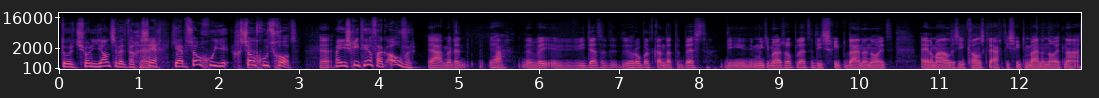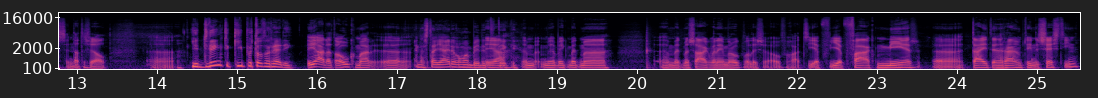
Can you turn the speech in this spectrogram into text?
door Johnny Jansen werd wel gezegd, je hebt zo'n goede- zo'n goed schot. Ja. Maar je schiet heel vaak over. Ja, maar dan, ja, dan weet, wie dat het, Robert kan dat het beste. Die, die moet je maar eens opletten. Die schiet bijna nooit helemaal. Als hij een kans krijgt, die schiet hem bijna nooit naast. En dat is wel. eh, Je dwingt de keeper tot een redding. ja, dat ook. Maar eh, En dan sta jij er om hem binnen te ja, tikken. daar heb ik met mijn, eh, met mijn zaakwaarnemer ook wel eens over gehad. Je hebt, je hebt vaak meer tijd en ruimte in de 16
